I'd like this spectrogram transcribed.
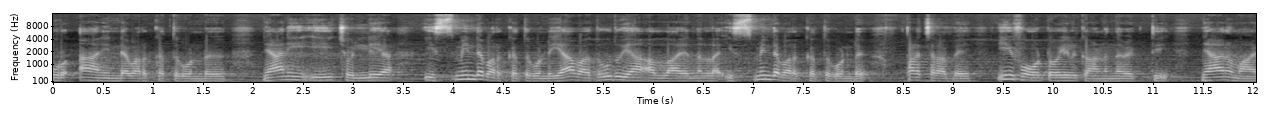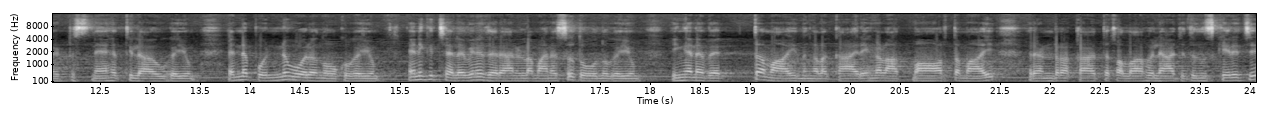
ഖുർആാനിന്റെ വർക്കത്ത് കൊണ്ട് ഞാൻ ഈ ഈ ചൊല്ലിയ ഇസ്മിന്റെ വർക്കത്ത് കൊണ്ട് യാ വധൂതു യാ അള്ളാ എന്നുള്ള ഇസ്മിന്റെ വർക്കത്ത് കൊണ്ട് പടച്ചറബെ ഈ ഫോട്ടോയിൽ കാണുന്ന വ്യക്തി ഞാനുമായിട്ട് സ്നേഹത്തിലാവുകയും എന്നെ പൊന്നുപോലെ നോക്കുകയും എനിക്ക് ചെലവിന് തരാനുള്ള മനസ്സ് തോന്നുകയും ഇങ്ങനെ വ്യക്തമായി നിങ്ങളെ കാര്യങ്ങൾ ആത്മാർത്ഥമായി രണ്ടറക്കാലത്ത് കള്ളാഹു രാജ്യത്ത് നിസ്കരിച്ച്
